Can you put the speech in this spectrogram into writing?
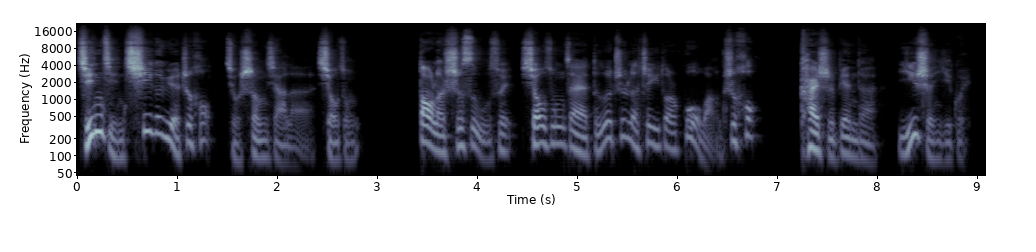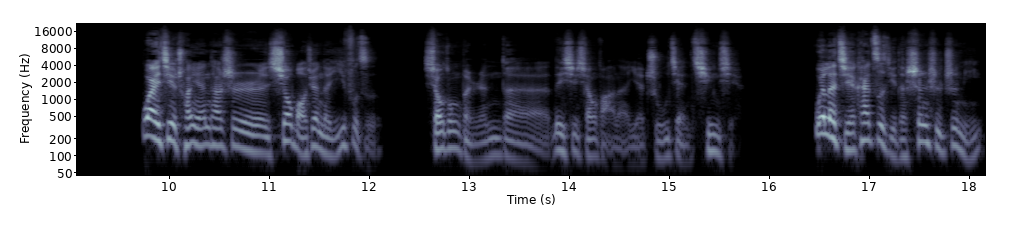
仅仅七个月之后，就生下了萧宗。到了十四五岁，萧宗在得知了这一段过往之后，开始变得疑神疑鬼。外界传言他是萧宝卷的遗腹子，萧宗本人的内心想法呢，也逐渐倾斜。为了解开自己的身世之谜，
